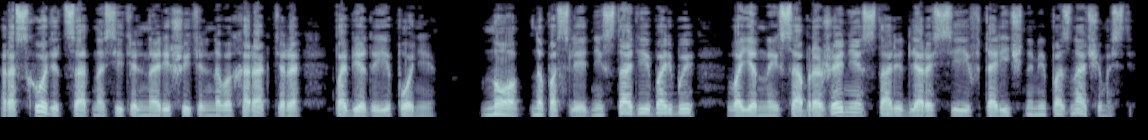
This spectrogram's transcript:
расходятся относительно решительного характера победы Японии. Но на последней стадии борьбы военные соображения стали для России вторичными по значимости.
